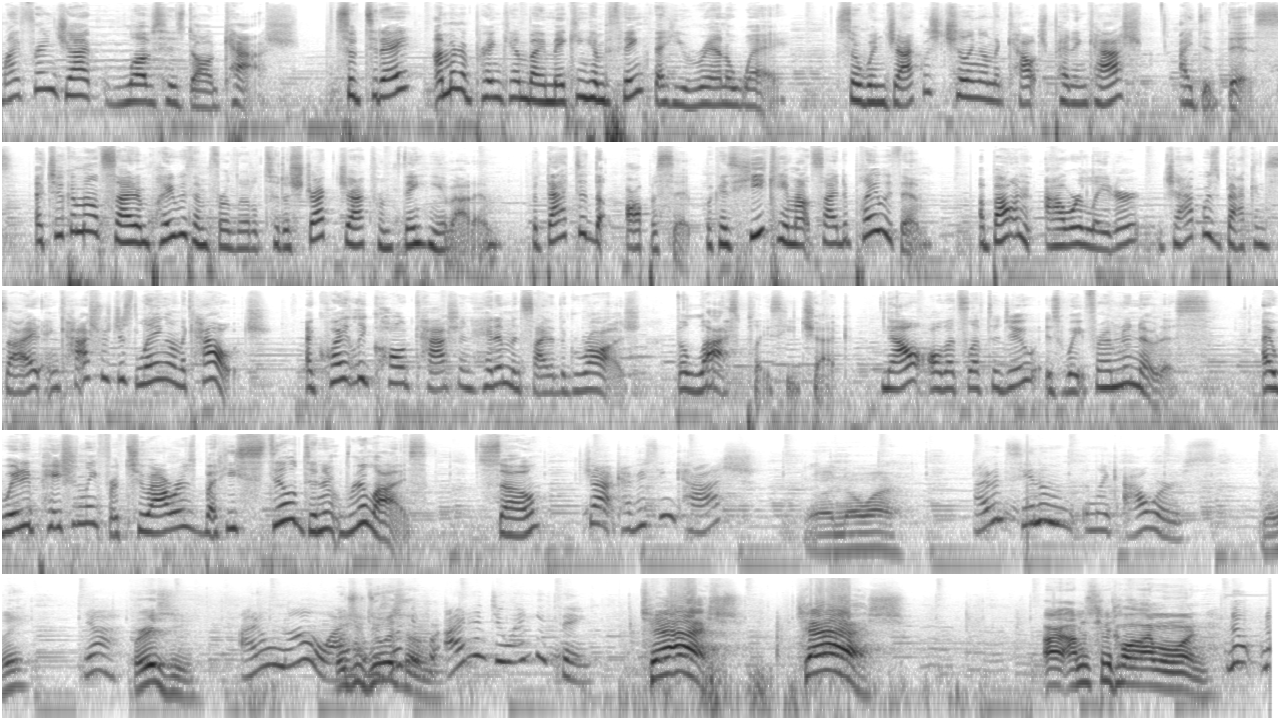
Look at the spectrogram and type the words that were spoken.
My friend Jack loves his dog Cash. So today, I'm gonna prank him by making him think that he ran away. So when Jack was chilling on the couch petting Cash, I did this. I took him outside and played with him for a little to distract Jack from thinking about him. But that did the opposite because he came outside to play with him. About an hour later, Jack was back inside and Cash was just laying on the couch. I quietly called Cash and hid him inside of the garage, the last place he'd check. Now, all that's left to do is wait for him to notice. I waited patiently for two hours, but he still didn't realize. So, Jack, have you seen Cash? Uh, no, why? I haven't seen him in like hours. Really? Yeah, Where is he? I don't know. What'd I you do with him? For, I didn't do anything. Cash! Cash! All right, I'm just gonna call 911. No,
